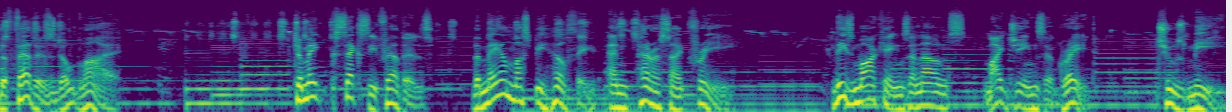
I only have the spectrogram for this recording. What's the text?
The feathers don't lie. To make sexy feathers, the male must be healthy and parasite-free. These markings announce, my genes are great, choose me.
